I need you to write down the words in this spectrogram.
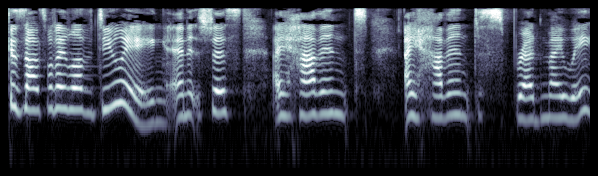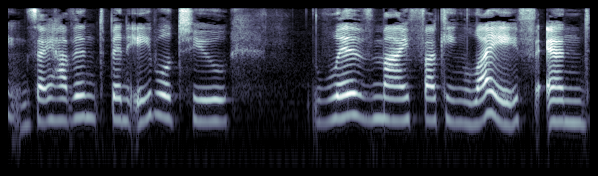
Cuz that's what I love doing. And it's just I haven't I haven't spread my wings. I haven't been able to live my fucking life and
